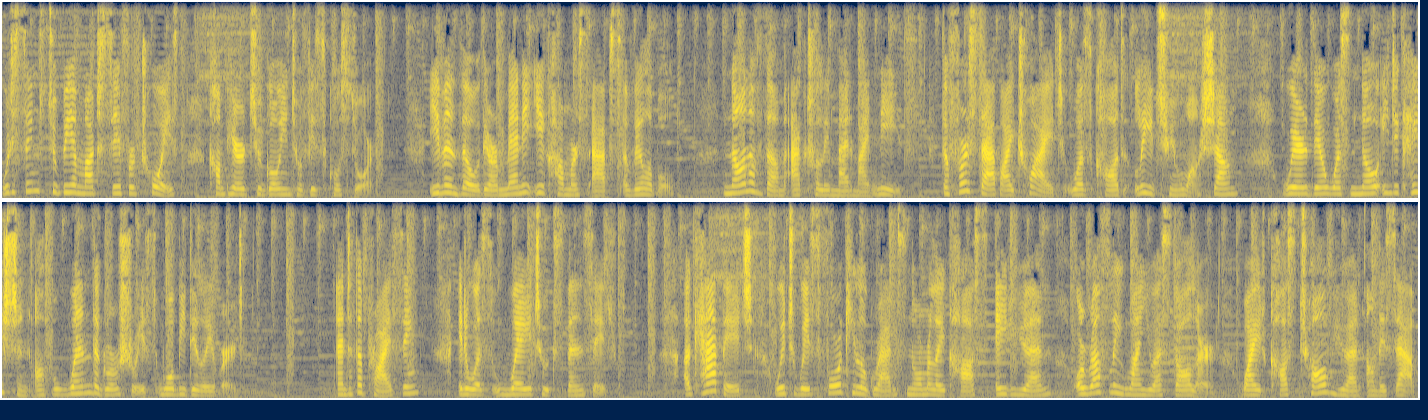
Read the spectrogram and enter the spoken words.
which seems to be a much safer choice compared to going to a physical store. Even though there are many e commerce apps available, none of them actually met my needs. The first app I tried was called Liqun Wangshang, where there was no indication of when the groceries will be delivered. And the pricing? It was way too expensive. A cabbage, which weighs 4 kilograms, normally costs 8 yuan, or roughly 1 US dollar, while it costs 12 yuan on this app,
